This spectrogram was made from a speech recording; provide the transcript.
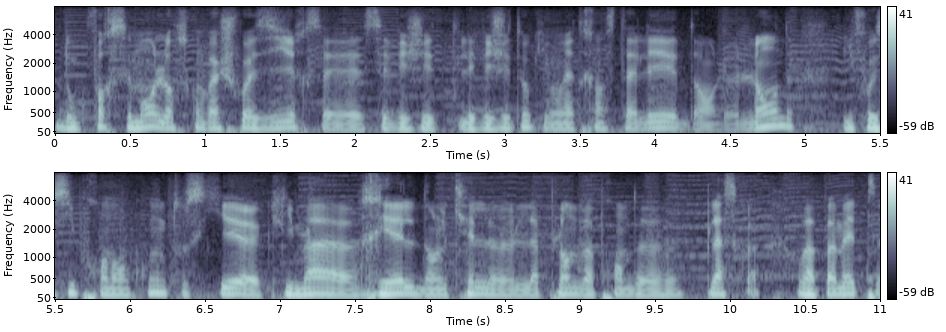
donc forcément, lorsqu'on va choisir ces, les végétaux qui vont être installés dans le land, il faut aussi prendre en compte tout ce qui est climat réel dans lequel la plante va prendre place. Quoi. On va pas mettre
